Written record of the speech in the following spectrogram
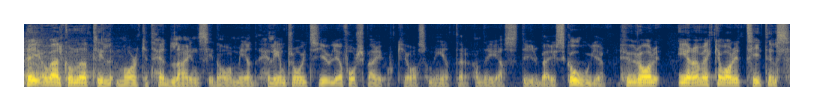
Hej och välkomna till Market Headlines idag med Helene Preutz, Julia Forsberg och jag som heter Andreas Dyrberg Skog. Hur har er vecka varit hittills?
